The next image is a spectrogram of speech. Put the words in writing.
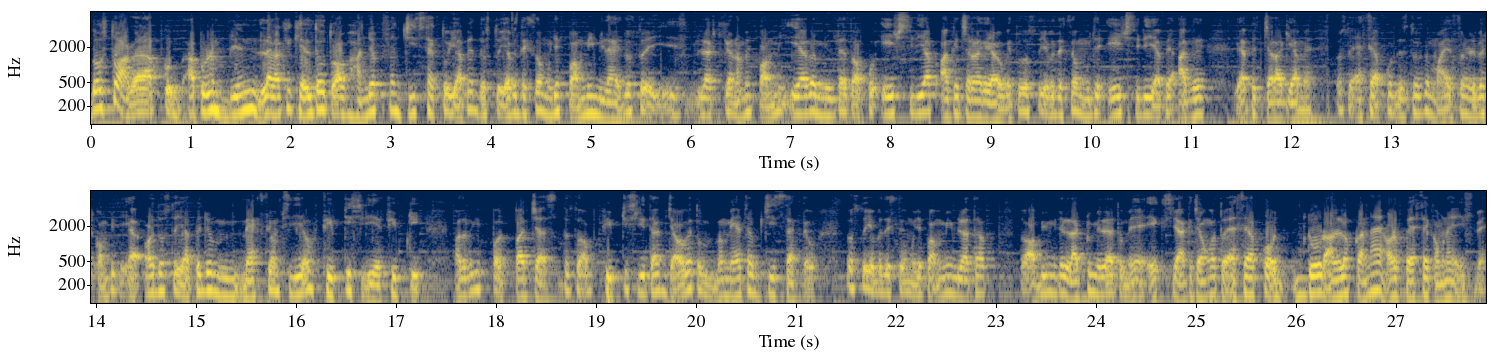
दोस्तों, अगर आपको आप ब्रेन लगा के खेलते हो तो आप हंड्रेड परसेंट जीत सकते हो। यहाँ पे दोस्तों, यहाँ पे देखते हो, मुझे पम्मी मिला है। दोस्तों, इस लड़की का नाम है पम्मी ये अगर मिलता है तो आपको एच सीरी आप आगे चला गया होगा तो दोस्तों, यहाँ पे देखते हो, मुझे एच सीरी यहाँ पे आगे, यहाँ पे चला गया मैं। दोस्तों, ऐसे आपको दोस्तों माइल स्टोन लेवल कंप्लीट और दोस्तों, यहाँ पे जो मैक्सिमम सीरी है, वो फिफ्टी सीरी है फिफ्टी मतलब कि पचास। दोस्तों, आप फिफ्टी सीरी तक जाओगे तो मैच आप जीत सकते हो। दोस्तों, यहाँ पे देखते हो, मुझे पम्मी मिला था। तो अभी मुझे लट्टू मिला है तो मैं एक सीरी आगे जाऊँगा। तो ऐसे आपको डोर अनलॉक करना है और पैसे कमाना है इसमें।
